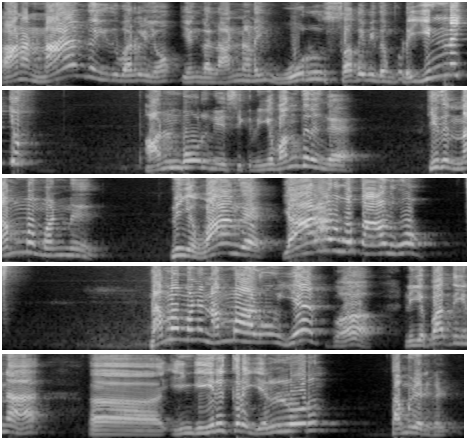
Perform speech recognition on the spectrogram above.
ஆனா நாங்க இது வரலையும் எங்கள் அண்ணனை ஒரு சதவீதம் கூட இன்னைக்கும் அன்போடு நேசிக்கிறோம். நீங்க வந்துருங்க. இது நம்ம மண்ணு. நீங்க வாங்க. யாராவது ஒருத்த ஆளுவோம். நம்ம மண்ணை நம்ம ஆளுவோம். ஏன்? இப்போ நீங்க பார்த்தீங்கன்னா ஆஹ், இங்க இருக்கிற எல்லோரும் தமிழர்கள்.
